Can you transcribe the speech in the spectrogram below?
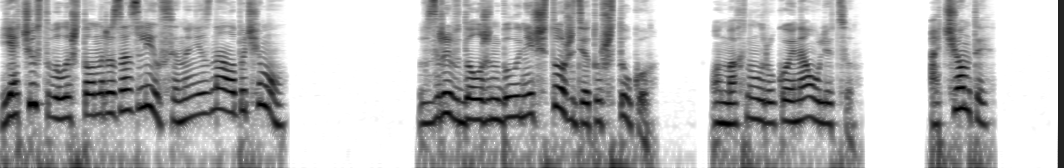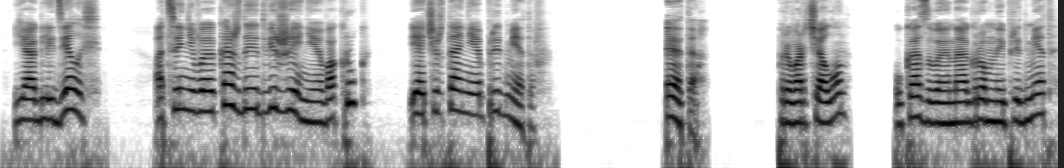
Я чувствовала, что он разозлился, но не знала, почему. Взрыв должен был уничтожить эту штуку. Он махнул рукой на улицу. «О чем ты?» Я огляделась, оценивая каждое движение вокруг и очертания предметов. «Это», — проворчал он, указывая на огромный предмет,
